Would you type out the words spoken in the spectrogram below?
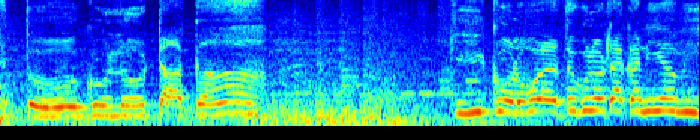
এতগুলো টাকা? কি করব এতগুলো টাকা নিয়ে আমি?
